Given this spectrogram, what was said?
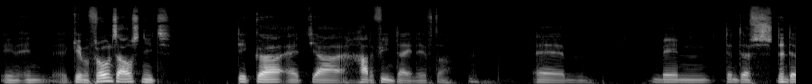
en, en Game of Thrones afsnit, det gør, at jeg har det fint dagen efter. Mm. Øh, men den der, den der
